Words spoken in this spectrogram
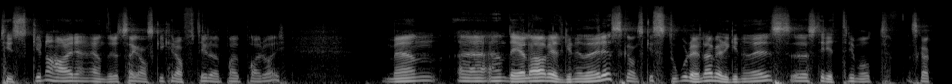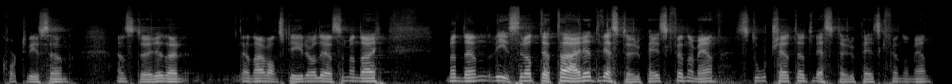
tyskerne har endret seg ganske kraftig i løpet av et par år. Men eh, en del av velgerne deres, ganske stor del av velgerne deres eh, stritter imot. Jeg skal kort vise en, en større. Den, den, er vanskeligere å lese, men, der, men den viser at dette er et vesteuropeisk fenomen. Stort sett et vesteuropeisk fenomen.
